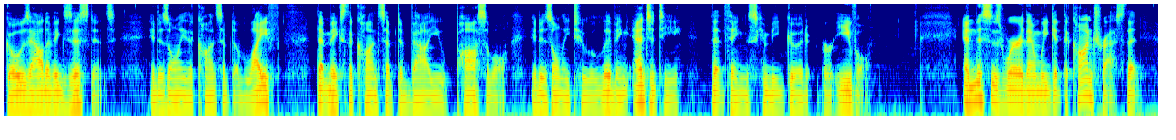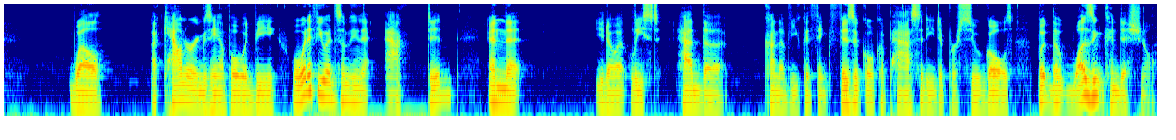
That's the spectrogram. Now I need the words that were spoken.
goes out of existence. It is only the concept of life that makes the concept of value possible. It is only to a living entity that things can be good or evil. And this is where then we get the contrast that, well, a counterexample would be well, what if you had something that acted and that, you know, at least had the kind of, you could think, physical capacity to pursue goals, but that wasn't conditional?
